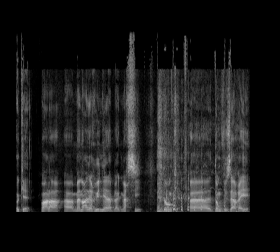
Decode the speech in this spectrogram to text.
Ok. Voilà, euh, maintenant elle est ruinée la blague, merci. Donc, euh, donc vous aurez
